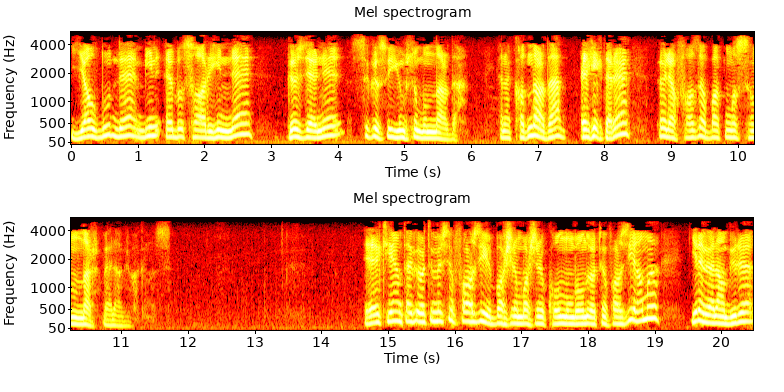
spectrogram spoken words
Yaldunne min ebsarihinne gözlerini sıkısı yumsun bunlar da. Yani kadınlar da erkeklere öyle fazla bakmasınlar. Böyle bir bakınız. Erkeğin tabi örtülmesi farz değil. Başının başını kolunun bolunu örtme farz değil ama yine Mevlam buyuruyor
